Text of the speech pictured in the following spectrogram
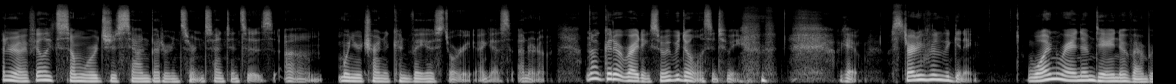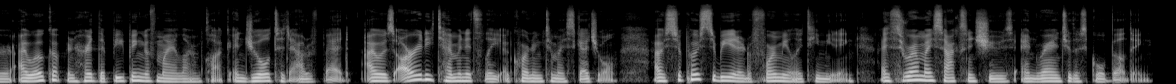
I don't know. I feel like some words just sound better in certain sentences um, when you're trying to convey a story, I guess. I don't know. I'm not good at writing, so maybe don't listen to me. okay, starting from the beginning. One random day in November, I woke up and heard the beeping of my alarm clock and jolted out of bed. I was already 10 minutes late according to my schedule. I was supposed to be at a Formula team meeting. I threw on my socks and shoes and ran to the school building.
